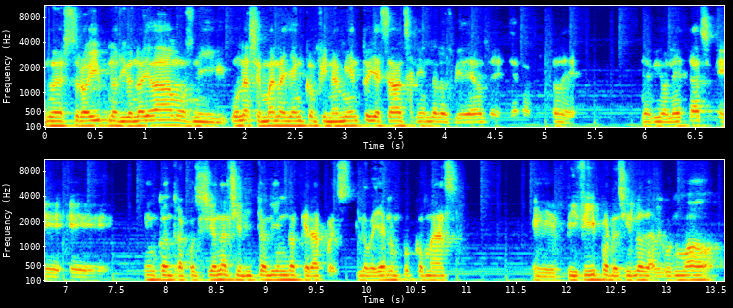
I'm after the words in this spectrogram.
nuestro himno. Digo, no llevábamos ni una semana ya en confinamiento, ya estaban saliendo los videos de, Ramito de, de Violetas eh, en contraposición al Cielito Lindo, que era pues, lo veían un poco más eh, por decirlo de algún modo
